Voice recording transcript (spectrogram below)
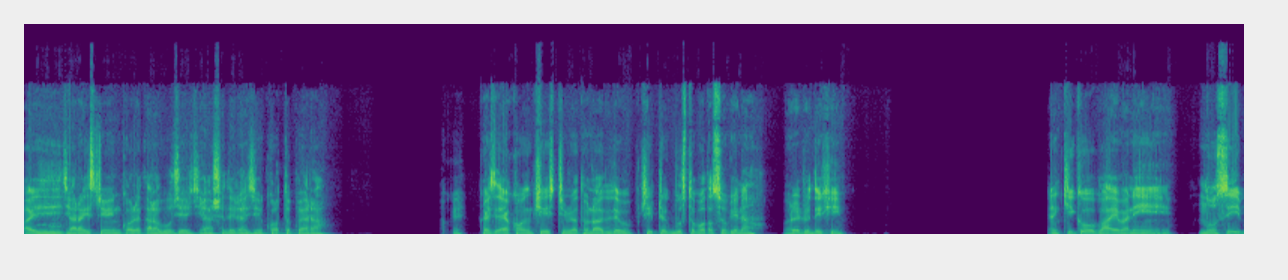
ভাই, যারা স্ট্রিমিং করে তারা বুঝে যে আসলে এটা যে কত প্যারা। ওকে গাইস এখন কি স্ট্রিমটা তোমরা ঠিকঠাক বুঝতে পারতেছো কি না একটু দেখি। কি কো ভাই মানে নসিব?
